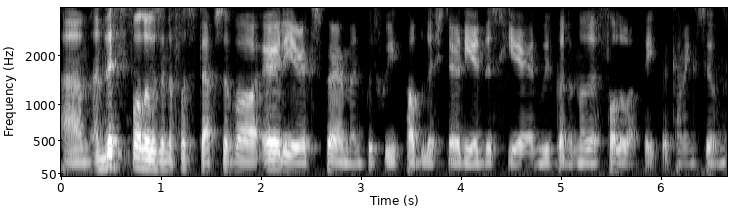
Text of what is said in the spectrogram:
Um, and this follows in the footsteps of our earlier experiment, which we published earlier this year, and we've got another follow-up paper coming soon,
